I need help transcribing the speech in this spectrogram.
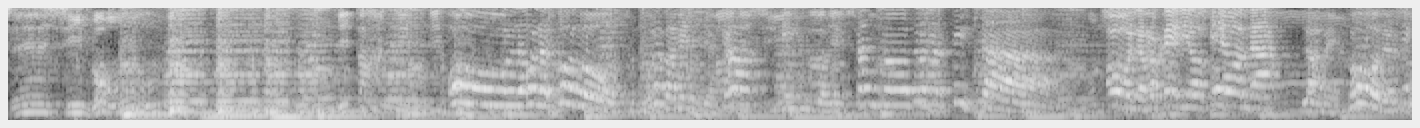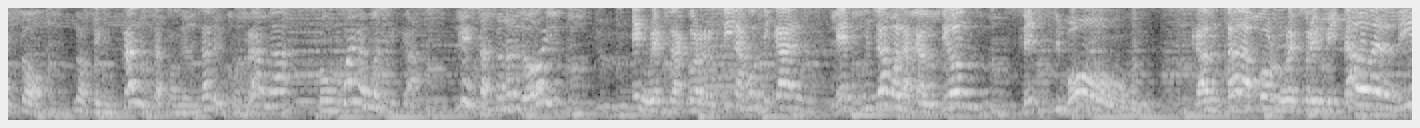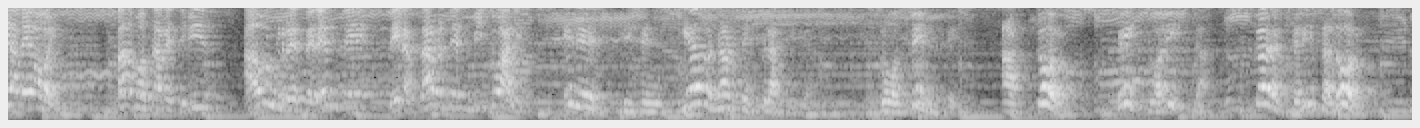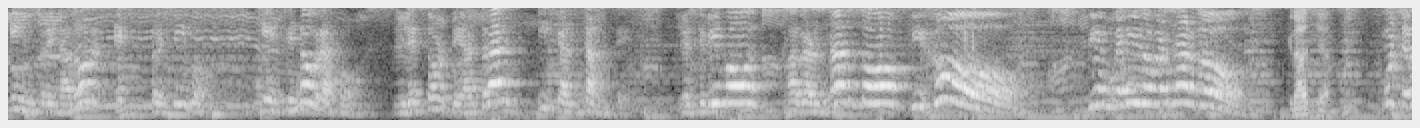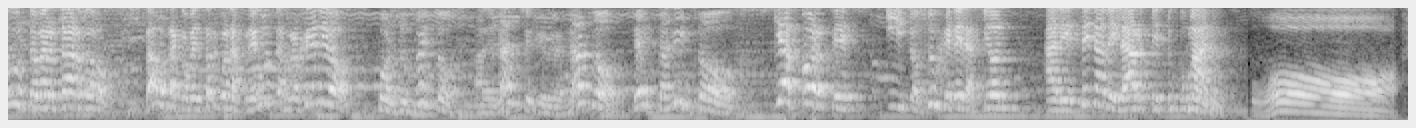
C'est si bon. Et partez, Hola, hola a todos, nuevamente acá en Conectando con Artistas. Hola Rogelio, ¿qué onda? La mejor, Ernesto. Nos encanta comenzar el programa con buena música. ¿Qué está sonando hoy? En nuestra cortina musical escuchamos la canción C'est si bon, cantada por nuestro invitado del día de hoy. Vamos a recibir a un referente de las artes visuales. Él es licenciado en artes plásticas, docente, actor, vestuarista, caracterizador, entrenador expresivo, escenógrafo, director teatral y cantante. Recibimos a Bernardo Quijó. Bienvenido Bernardo. Gracias. Mucho gusto Bernardo. Vamos a comenzar con las preguntas, Rogelio. Por supuesto, adelante que Bernardo ya está listo. ¿Qué aportes hizo su generación a la escena del arte tucumano? ¡Oh!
